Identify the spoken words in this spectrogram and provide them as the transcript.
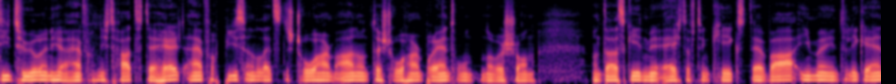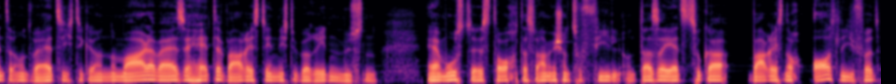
die Türen hier einfach nicht hat. Der hält einfach bis an den letzten Strohhalm an und der Strohhalm brennt unten aber schon. Und das geht mir echt auf den Keks. Der war immer intelligenter und weitsichtiger und normalerweise hätte Varys den nicht überreden müssen. Er musste es doch, das war mir schon zu viel. Und dass er jetzt sogar Varys noch ausliefert,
